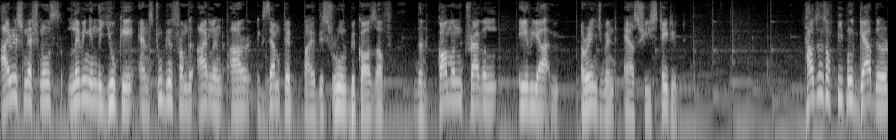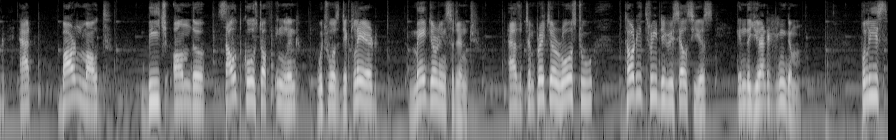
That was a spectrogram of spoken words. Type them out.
Irish nationals living in the UK and students from the Ireland are exempted by this rule because of the common travel area arrangement as she stated. Thousands of people gathered at Bournemouth beach on the south coast of England which was declared major incident as the temperature rose to 33 degrees Celsius in the United Kingdom. Police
